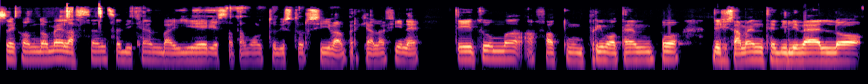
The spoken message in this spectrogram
secondo me l'assenza di Kemba ieri è stata molto distorsiva perché alla fine Tatum ha fatto un primo tempo decisamente di livello,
